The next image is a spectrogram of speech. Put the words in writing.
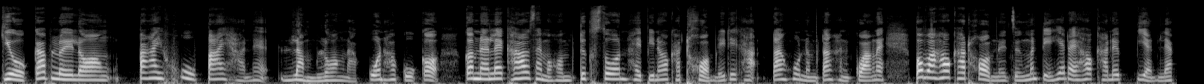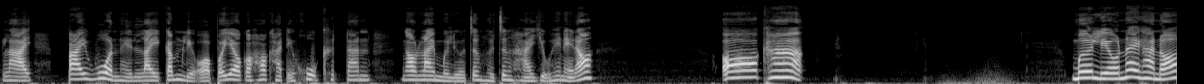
เกี่ยวกับเลยลอง ป้ายหูป้ายหันเนี่ยลำลองนะกวนเฮากูก็กำนั้นแลข้าวใส่หมอหอมตึกโซนให้พี่น้องค่ะถ่อมได้ดิค่ะตั้งหูนำตั้งหันกว้างเนี่ยเพราะว่าเฮาค่ะถ่อมเนี่ยจึงมันติเฮ็ดให้เฮาค่ะได้เปลี่ยนแลกลายป้ายว่นให้ไล่กำเหลียวออกปะยอก็เฮาค่ะได้ฮู้ขึ้นดันเงาลายมือเหลียวจึงหือจึงหายอยู่ให้ไหนเนาะอ๋อค่ะมือเหลียวในค่ะเนาะ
